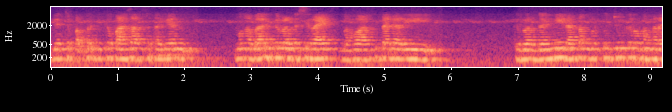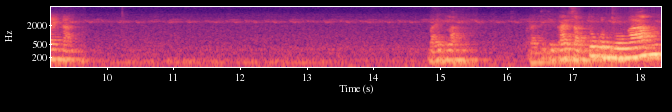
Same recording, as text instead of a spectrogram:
biar cepat pergi ke pasar sekalian mengabari keluarga Sirait bahwa kita dari keluarga ini datang berkunjung ke rumah mereka. Baiklah. Berarti kita hari Sabtu kunjungan,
